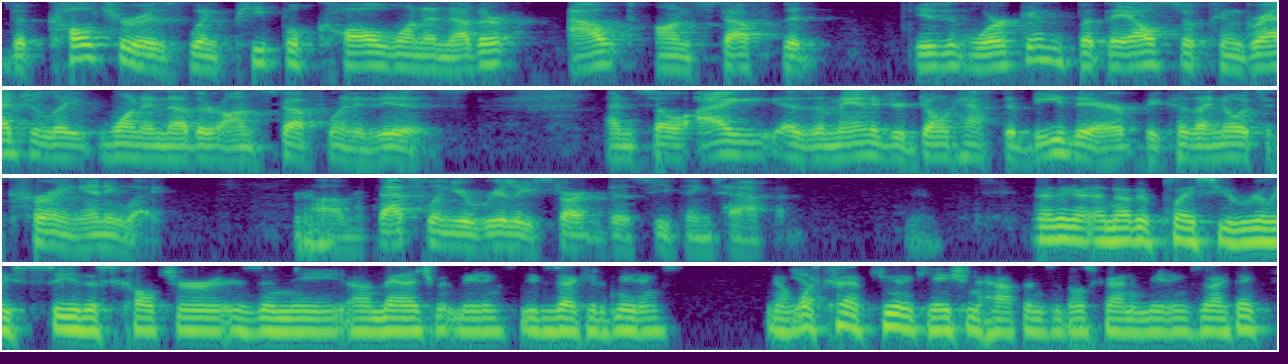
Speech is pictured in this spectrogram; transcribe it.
the culture is when people call one another out on stuff that isn't working, but they also congratulate one another on stuff when it is. And so I, as a manager, don't have to be there because I know it's occurring anyway. Um, that's when you're really starting to see things happen. I think another place you really see this culture is in the uh, management meetings, the executive meetings. You know, yep. what kind of communication happens in those kind of meetings? And I think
